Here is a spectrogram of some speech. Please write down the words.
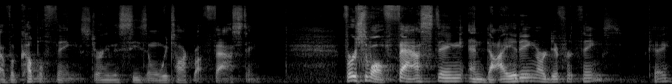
of a couple things during this season when we talk about fasting. First of all, fasting and dieting are different things, okay?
